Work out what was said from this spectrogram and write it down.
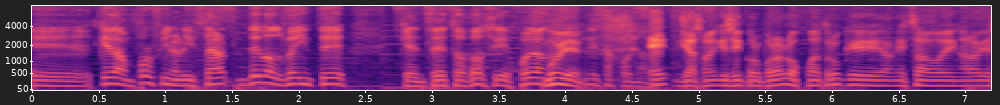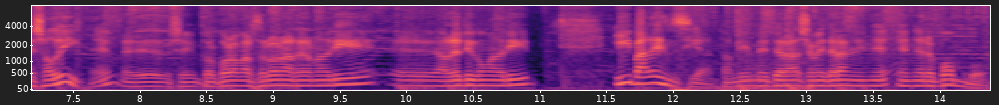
eh, quedan por finalizar de los 20 que entre estos dos sí juegan Muy bien. en esta jornada. Eh, ya saben que se incorporan los cuatro que han estado en Arabia Saudí. ¿eh? Eh, se incorpora Barcelona, Real Madrid, eh, Atlético de Madrid y Valencia. También meterá- se meterán en, en el bombo.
